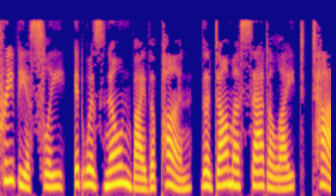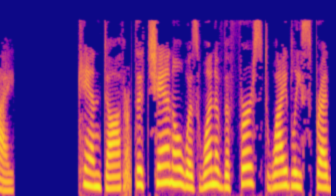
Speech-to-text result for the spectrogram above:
Previously, it was known by the pun, the Dhamma satellite Thai. The channel was one of the first widely spread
